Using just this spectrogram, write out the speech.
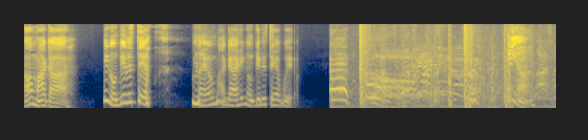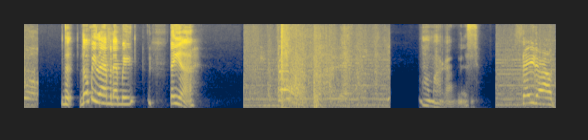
Oh my God. He gonna get his tail. I'm like, oh my God, he gonna get his tail whipped. Theon. Don't be laughing at me. Theon. Oh my goodness. Stay down,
